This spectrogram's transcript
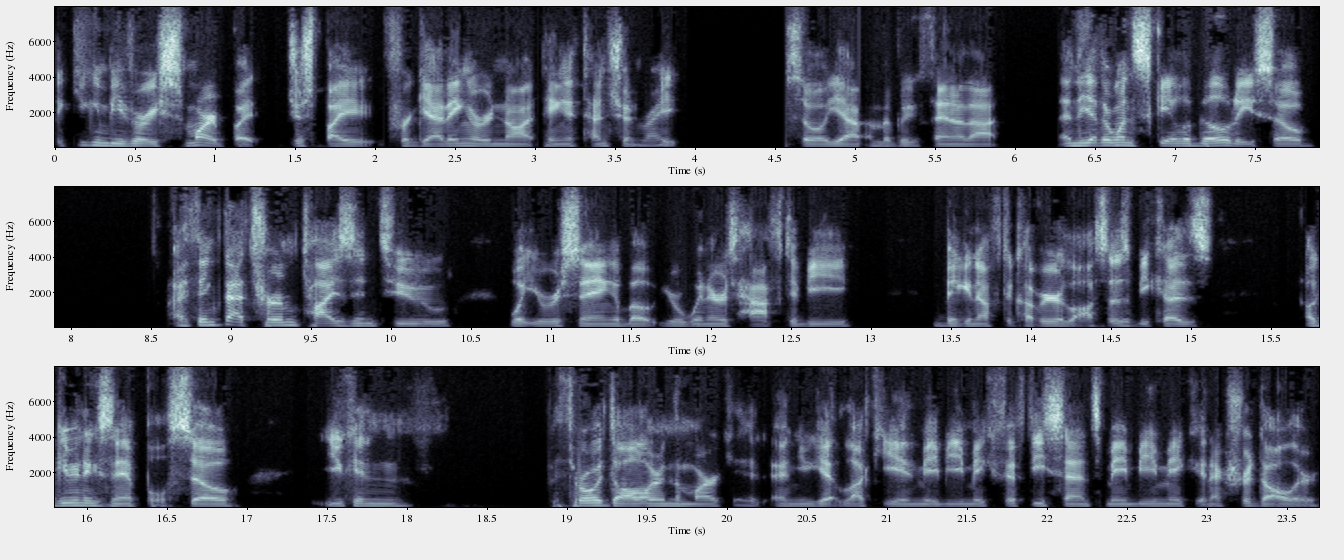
Like you can be very smart, but just by forgetting or not paying attention, right? So yeah, I'm a big fan of that. And the other one's scalability. So I think that term ties into what you were saying about your winners have to be big enough to cover your losses because I'll give you an example. So you can throw a dollar in the market and you get lucky and maybe you make 50 cents, maybe you make an extra dollar.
